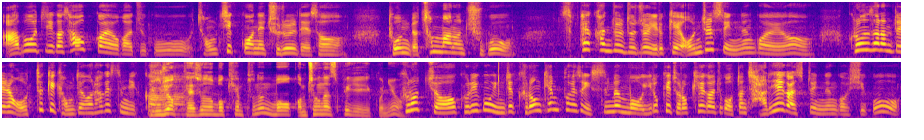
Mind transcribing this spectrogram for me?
아버지가 사업가여가지고 정치권에 줄을 대서 돈 몇 천만 원 주고 스펙 한 줄 두 줄 이렇게 얹을 수 있는 거예요. 그런 사람들이랑 어떻게 경쟁을 하겠습니까? 유력 대선 후보 캠프는 뭐 엄청난 스펙이겠군요. 그렇죠. 그리고 이제 그런 캠프에서 있으면 뭐 이렇게 저렇게 해가지고 어떤 자리에 갈 수도 있는 것이고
